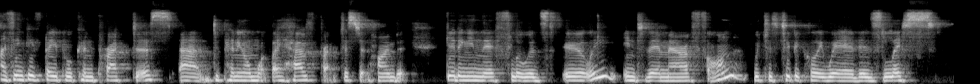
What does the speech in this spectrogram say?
I think if people can practice, uh, depending on what they have practiced at home, but getting in their fluids early into their marathon, which is typically where there's less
